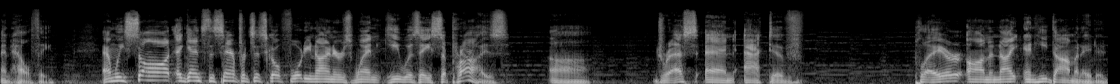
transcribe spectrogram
and healthy. And we saw it against the San Francisco 49ers when he was a surprise uh, dress and active player on a night, and he dominated.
